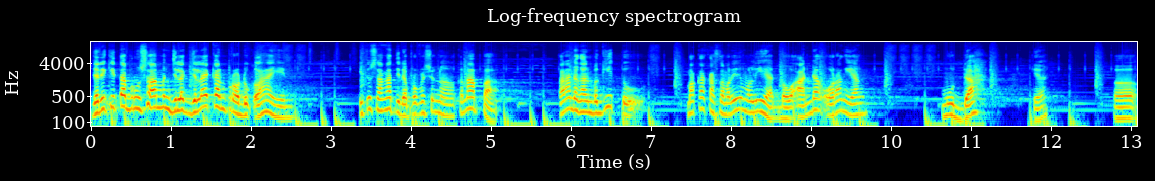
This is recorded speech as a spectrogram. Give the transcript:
Jadi kita berusaha menjelek-jelekan produk lain, itu sangat tidak profesional. Kenapa? Karena dengan begitu, maka customer ini melihat bahwa Anda orang yang mudah ya, uh,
